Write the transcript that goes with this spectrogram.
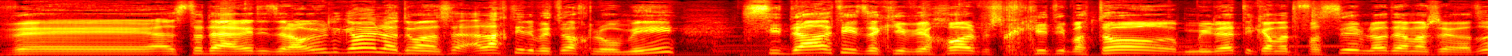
ואז אתה יודע, ראיתי את זה להורים שלי, גם הם לא ידעו מה לעשות, הלכתי לביטוח לאומי, סידרתי את זה כביכול, פשוט חיכיתי בתור, מילאתי כמה טפסים, לא יודע מה שרצו.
